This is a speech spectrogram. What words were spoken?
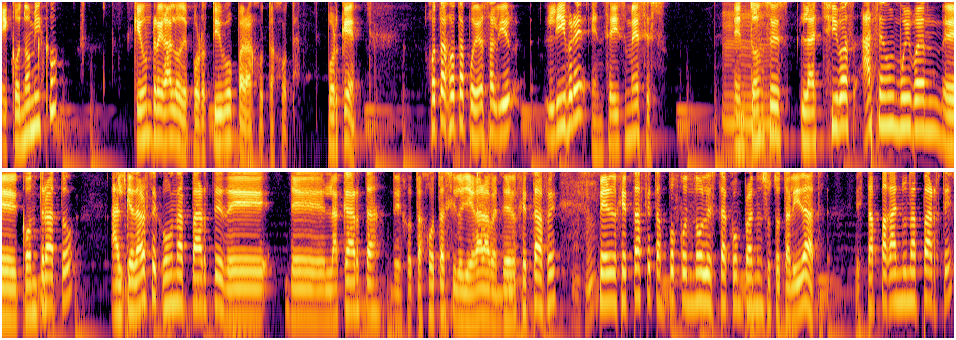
económico que un regalo deportivo para JJ. ¿Por qué? JJ podía salir libre en seis meses. Mm. Entonces, las Chivas hacen un muy buen eh, contrato al quedarse con una parte de, de la carta de JJ si lo llegara a vender el Getafe, pero el Getafe tampoco no lo está comprando en su totalidad. Está pagando una parte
